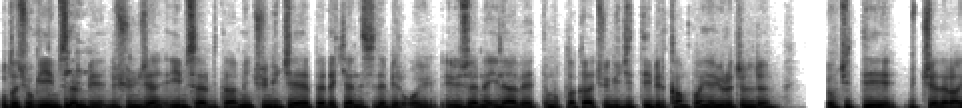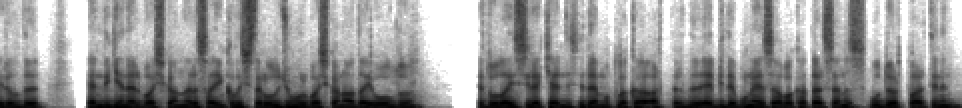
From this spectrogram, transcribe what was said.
bu da çok iyimser bir düşünce, iyimser bir tahmin. Çünkü CHP de kendisi de bir oy üzerine ilave etti mutlaka. Çünkü ciddi bir kampanya yürütüldü. Çok ciddi bütçeler ayrıldı. Kendi genel başkanları Sayın Kılıçdaroğlu Cumhurbaşkanı adayı oldu. E, dolayısıyla kendisi de mutlaka arttırdı. E, bir de bunu hesaba katarsanız bu dört partinin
